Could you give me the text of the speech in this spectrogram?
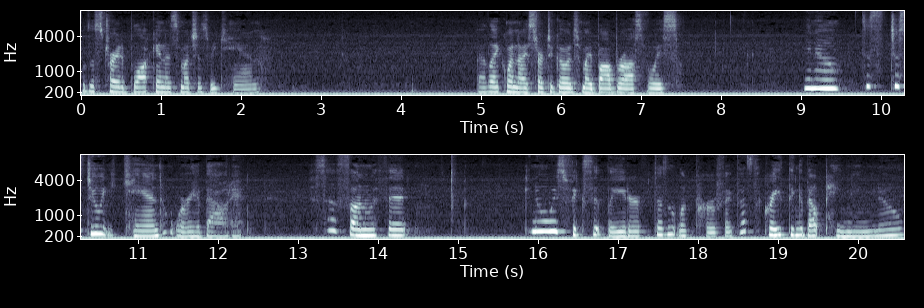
we'll just try to block in as much as we can. I like when I start to go into my Bob Ross voice. You know, just just do what you can. Don't worry about it. Just have fun with it. You can always fix it later if it doesn't look perfect. That's the great thing about painting, you know.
